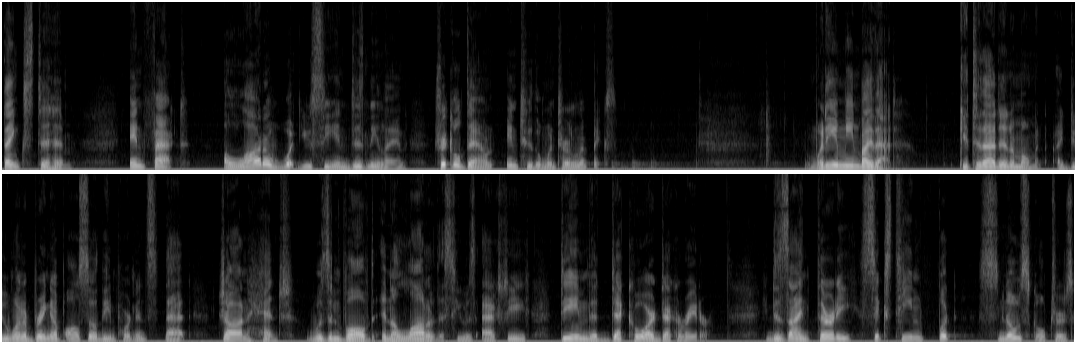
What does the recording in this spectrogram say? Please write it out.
thanks to him. In fact, a lot of what you see in Disneyland trickled down into the Winter Olympics. What do you mean by that? Get to that in a moment. I do want to bring up also the importance that John Hench was involved in a lot of this. He was actually deemed the decor decorator. He designed 30 16 foot snow sculptures.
